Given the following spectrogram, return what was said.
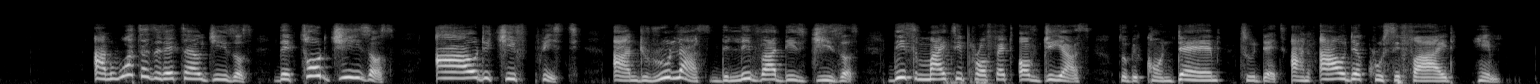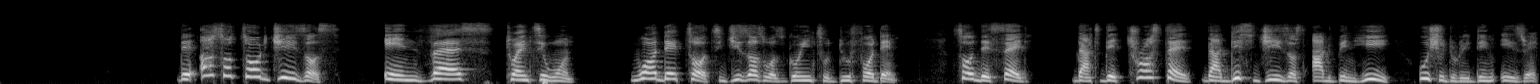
And what did they tell Jesus? They told Jesus how the chief priest and rulers delivered this Jesus, this mighty prophet of Jesus, to be condemned to death, and how they crucified him. They also told Jesus in verse 21 what they thought Jesus was going to do for them. So they said that they trusted that this Jesus had been he who should redeem Israel.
